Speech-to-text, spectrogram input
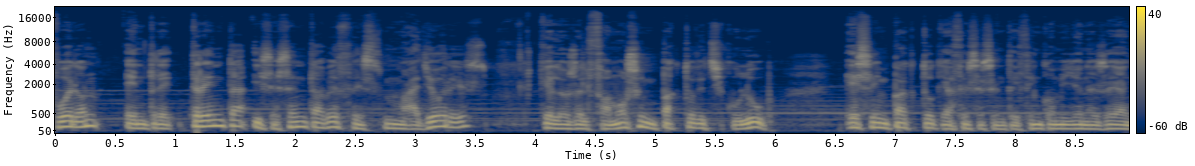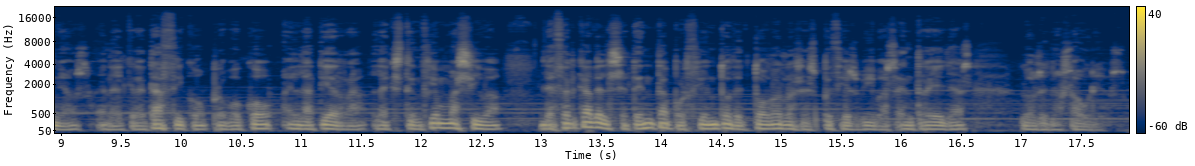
fueron entre 30 y 60 veces mayores que los del famoso impacto de Chicxulub, ese impacto que hace 65 millones de años, en el Cretácico, provocó en la Tierra la extinción masiva de cerca del 70% de todas las especies vivas, entre ellas los dinosaurios.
